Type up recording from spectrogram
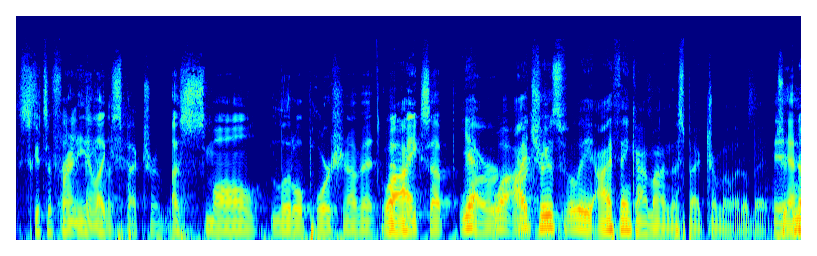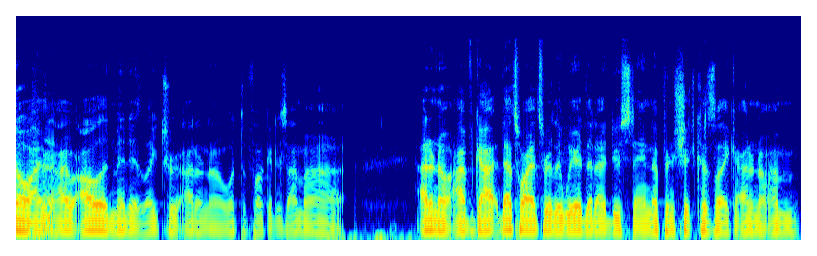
schizophrenia, on like the spectrum. a small little portion of it Well, that I- makes up? Yeah, Our, well, our I hu- truthfully, I think I'm on the spectrum a little bit. Yeah. No, I, I, I'll admit it. Like, true, I don't know what the fuck it is. I'm uh, I don't know. I've got. That's why it's really weird that I do stand up and shit. Because like, I don't know. I'm,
